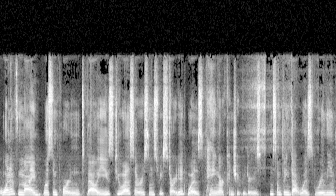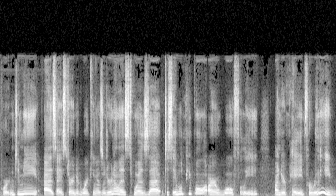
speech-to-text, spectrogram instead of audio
One of my most important values to us ever since we started was paying our contributors. Something that was really important to me as I started working as a journalist was that disabled people are woefully underpaid for really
